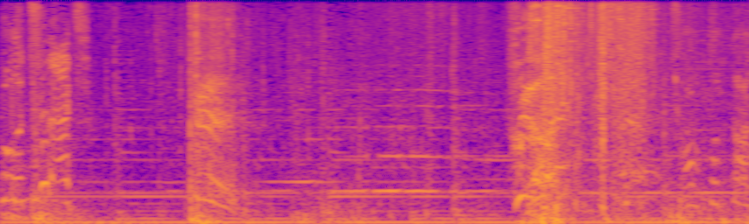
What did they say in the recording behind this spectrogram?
Fortsätt! Kom tot daar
